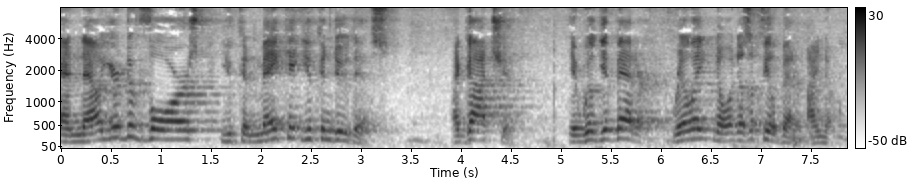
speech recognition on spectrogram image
and now you're divorced. You can make it. You can do this. I got you. It will get better. Really? No, it doesn't feel better. I know.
